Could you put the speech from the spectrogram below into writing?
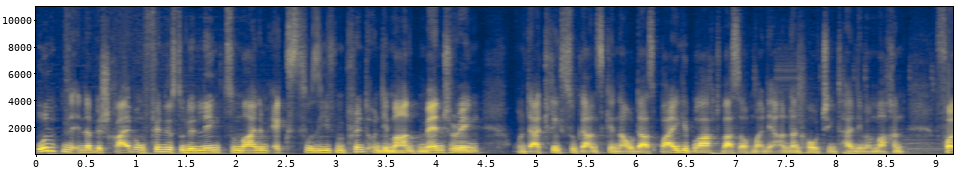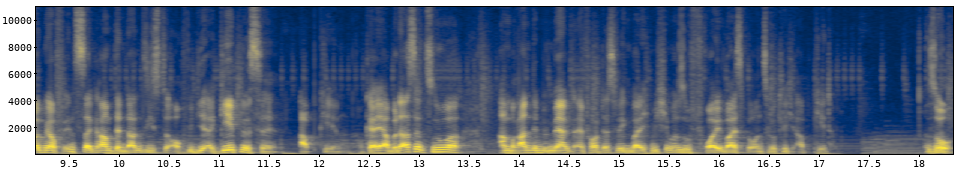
Unten in der Beschreibung findest du den Link zu meinem exklusiven Print-on-Demand Mentoring und da kriegst du ganz genau das beigebracht, was auch meine anderen Coaching-Teilnehmer machen. Folg mir auf Instagram, denn dann siehst du auch, wie die Ergebnisse abgehen. Okay, aber das jetzt nur am Rande bemerkt, einfach deswegen, weil ich mich immer so freue, weil es bei uns wirklich abgeht. So,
